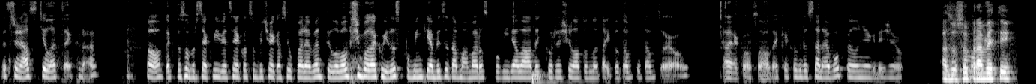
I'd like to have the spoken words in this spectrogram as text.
Ve 13 letech, ne? No, tak to jsou prostě takové věci, jako co by člověk asi úplně neventiloval, přímo takovýhle vzpomínky, aby se ta máma rozpovídala a teďko řešila tohle, tady to, tamto, tamto, jo. A jako co, tak jako kdo se neopil někdy, že jo. A to jsou máš. právě ty,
